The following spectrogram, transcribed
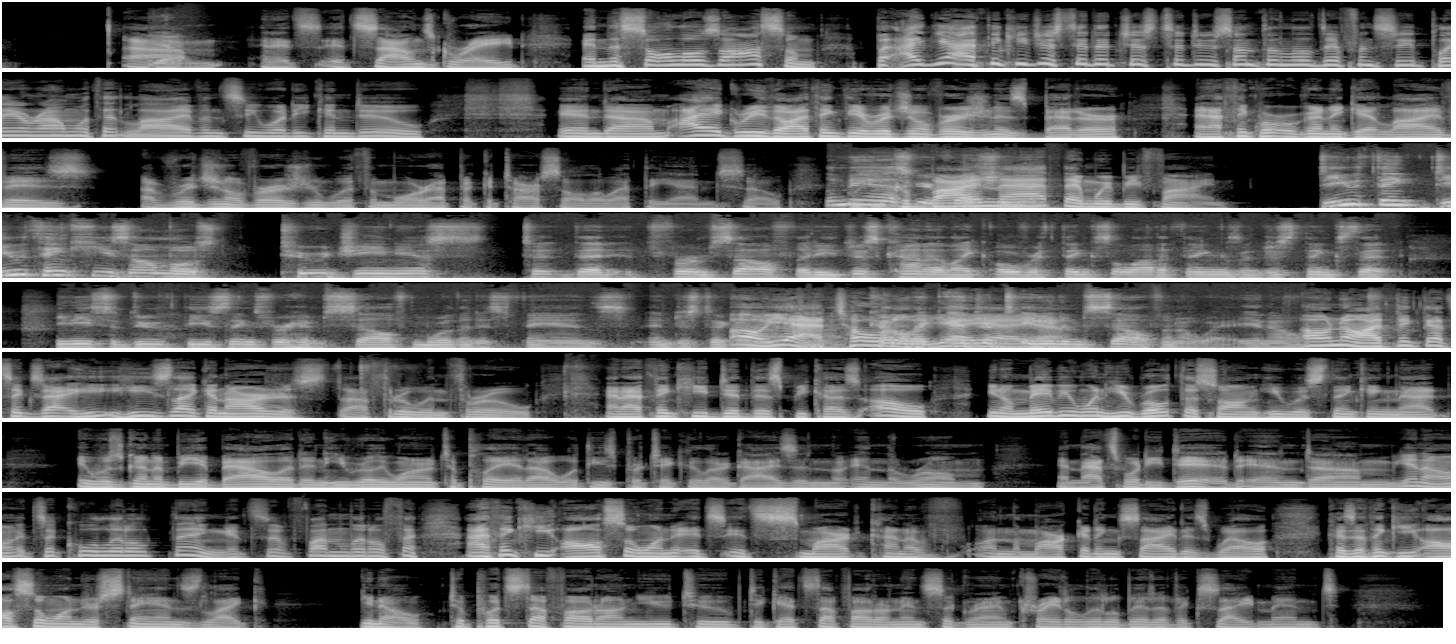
um, and it's it sounds great, and the solo's awesome. But I, yeah, I think he just did it just to do something a little different, see play around with it live and see what he can do. And um, I agree, though. I think the original version is better, and I think what we're going to get live is original version with a more epic guitar solo at the end. So Let me ask combine that, then we'd be fine. Do you think? Do you think he's almost too genius to that for himself? That he just kind of like overthinks a lot of things and just thinks that he needs to do these things for himself more than his fans, and just to Oh, yeah, Kind of totally. like Yeah, yeah, entertain yeah. himself in a way, you know? Oh no, I think that's exactly. He, he's like an artist uh, through and through, and I think he did this because oh, you know, maybe when he wrote the song, he was thinking that it was going to be a ballad, and he really wanted to play it out with these particular guys in the in the room, and that's what he did. And um, you know, it's a cool little thing. It's a fun little thing. I think he also wanted. It's it's smart, kind of on the marketing side as well, because I think he also understands like you know, to put stuff out on YouTube, to get stuff out on Instagram, create a little bit of excitement.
